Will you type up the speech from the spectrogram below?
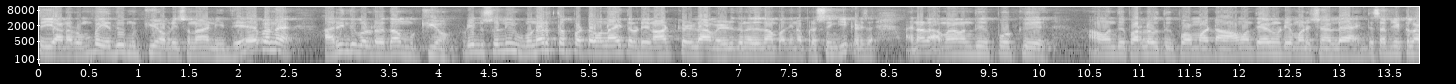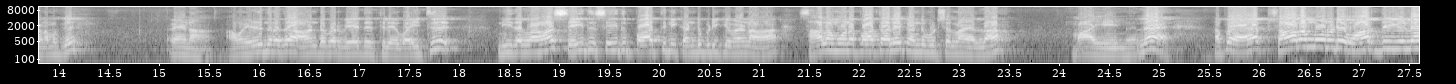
செய்ய ஆனால் ரொம்ப எது முக்கியம் அப்படின்னு சொன்னால் நீ தேவனை அறிந்து கொள்வது தான் முக்கியம். அப்படின்னு சொல்லி உணர்த்தப்பட்டவனாய் தன்னுடைய நாட்களில் அவன் எழுதுனது தான் பார்த்தீங்கன்னா பிரசங்கி கடைசி. அதனால் அவன் வந்து போக்கு அவன் வந்து பரலோகத்துக்கு போக மாட்டான். அவன் தேவனுடைய மனுஷன் இல்லை இந்த சப்ஜெக்ட்லாம் நமக்கு வேணாம். அவன் எழுதுனதை ஆண்டவர் வேதத்தில் வைத்து நீ இதெல்லாம் செய்து செய்து பார்த்து நீ கண்டுபிடிக்க வேணாம். சாலமோனை பார்த்தாலே கண்டுபிடிச்சிடலாம் எல்லாம். மாயின்னு இல்லை? அப்போ சாலமோனுடைய வார்த்தைகளை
